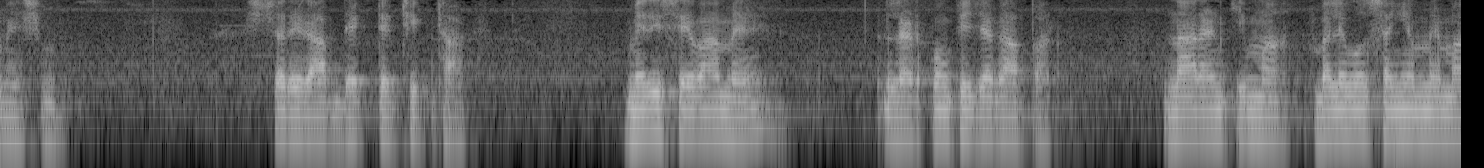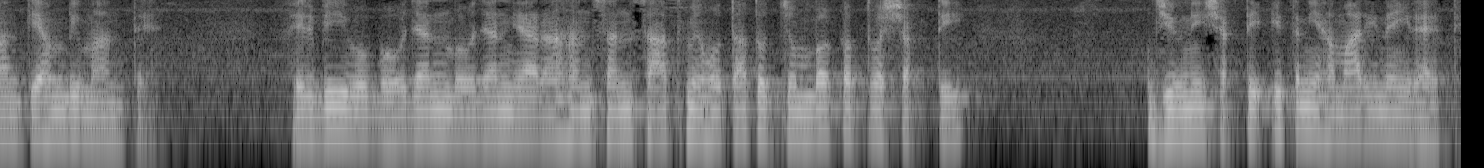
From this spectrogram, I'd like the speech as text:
में हूँ शरीर आप देखते ठीक ठाक मेरी सेवा में लड़कों की जगह पर नारायण की माँ, भले वो संयम में मानती, हम भी मानते। फिर भी वो भोजन भोजन या रहन सहन साथ में होता तो चुंबकत्व शक्ति जीवनी शक्ति इतनी हमारी नहीं रहती,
